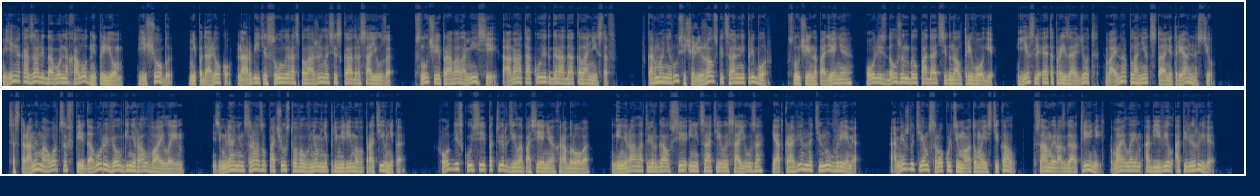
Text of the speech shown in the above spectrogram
Ей оказали довольно холодный прием. Еще бы. Неподалеку, на орбите Сулы, расположилась эскадра Союза. В случае провала миссии она атакует города колонистов. В кармане Русича лежал специальный прибор. В случае нападения Олис должен был подать сигнал тревоги. Если это произойдет, война планет станет реальностью. Со стороны маорцев переговоры вел генерал Вайлейн. Землянин сразу почувствовал в нем непримиримого противника. Ход дискуссии подтвердил опасения Храброва. Генерал отвергал все инициативы Союза и откровенно тянул время. А между тем срок ультиматума истекал. В самый разгар трений Вайлейн объявил о перерыве.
